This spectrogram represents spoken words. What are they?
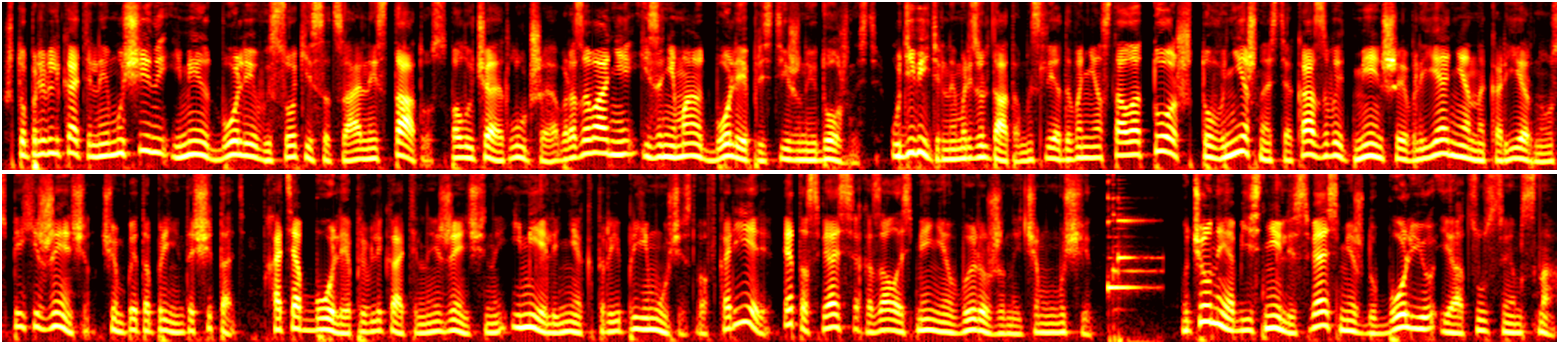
что привлекательные мужчины имеют более высокий социальный статус, получают лучшее образование и занимают более престижные должности. Удивительным результатом исследования стало то, что внешность оказывает меньшее влияние на карьерные успехи женщин, чем это принято считать. Хотя более привлекательные женщины имели некоторые преимущества в карьере, эта связь оказалась менее выраженный, чем у мужчин. Ученые объяснили связь между болью и отсутствием сна.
